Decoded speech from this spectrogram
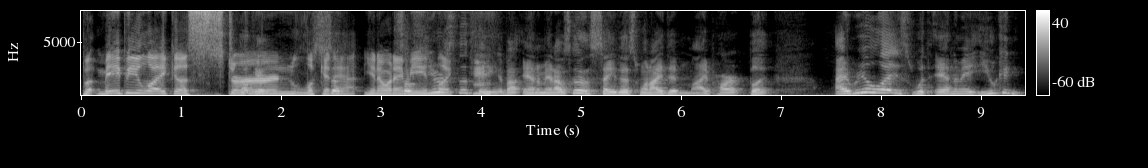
but maybe like a stern Okay, looking so- at. You know what I mean? Here's Like, the thing about anime, and I was going to say this when I did my part, but I realized with anime, you can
